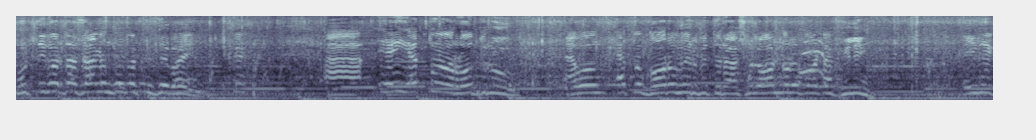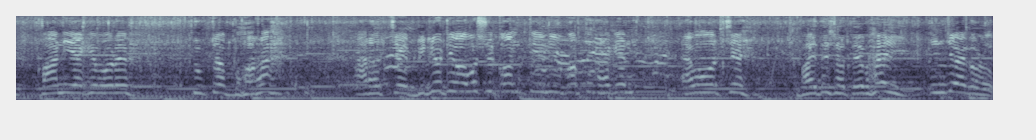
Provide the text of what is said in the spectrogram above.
ফুর্তি করতেছে আনন্দ করতেছে ভাই। এই এত রৌদ্রু এবং এত গরমের ভিতরে আসলে অন্যরকম একটা ফিলিং এই যে পানি একেবারে টুকটাক ভরা। আর হচ্ছে ভিডিওটি অবশ্যই কন্টিনিউ করতে থাকেন। এবং হচ্ছে ভাইদের সাথে। ভাই এনজয় করো।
